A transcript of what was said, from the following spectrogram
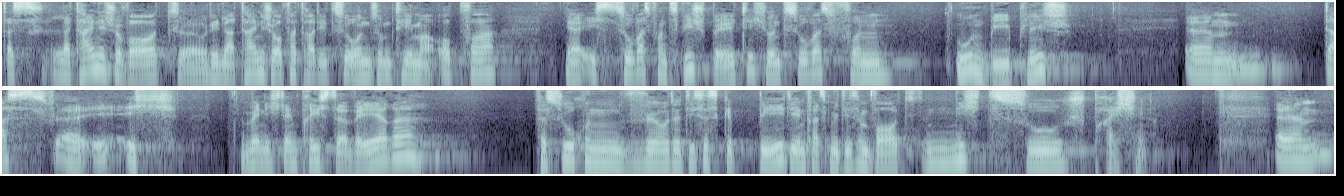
das lateinische Wort äh, oder die lateinische Opfertradition zum Thema Opfer er ist sowas von zwiespältig und sowas von unbiblisch, dass äh, ich, wenn ich den Priester wäre, versuchen würde, dieses Gebet, jedenfalls mit diesem Wort, nicht zu sprechen. Ähm,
